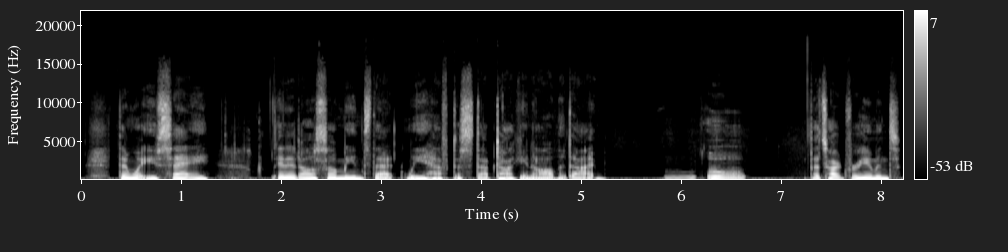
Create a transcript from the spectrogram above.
than what you say. And it also means that we have to stop talking all the time. That's hard for humans.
